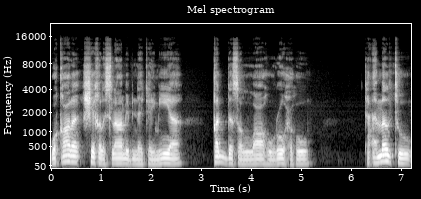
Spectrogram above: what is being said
وقال شيخ الإسلام ابن تيمية قدس الله روحه تأملت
